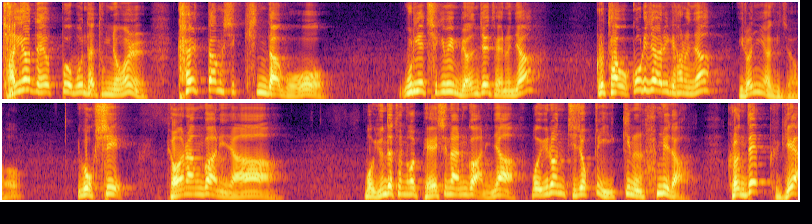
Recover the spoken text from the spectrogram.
자기가 대- 뽑은 대통령을 탈당시킨다고 우리의 책임이 면제되느냐? 그렇다고 꼬리 자르게 하느냐? 이런 이야기죠. 이거 혹시 변한 거 아니냐? 뭐 윤 대통령을 배신하는 거 아니냐? 뭐 이런 지적도 있기는 합니다. 그런데 그게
